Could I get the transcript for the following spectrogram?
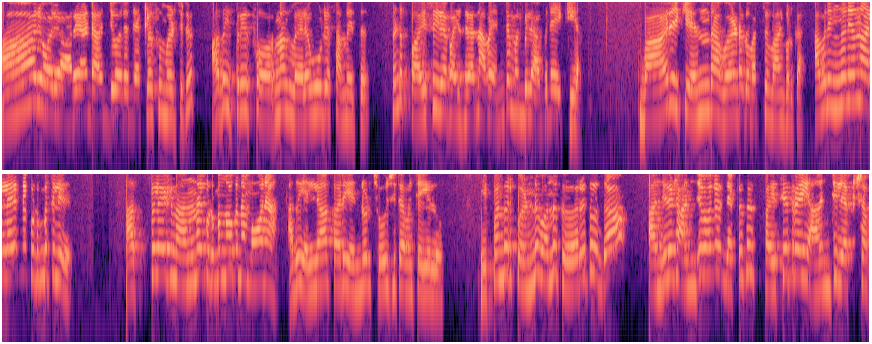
ആരും ആരും അറിയാണ്ട് അഞ്ചു വരെ നെക്ലസ് മേടിച്ചിട്ട് അത് ഇത്രയും സ്വർണം വില കൂടിയ സമയത്ത് എന്നിട്ട് പൈസ ഇല്ല പൈസ ഇല്ല. അവൻ എന്റെ മുൻപിൽ അഭിനയിക്കുക. ഭാര്യയ്ക്ക് എന്താ വേണ്ടത് വരച്ച് വാങ്ങിക്കൊടുക്കുക? അവൻ ഇങ്ങനെയൊന്നും അല്ലായിരുന്നു കുടുംബത്തിൽ. അസലായിട്ട് നന്നായി കുടുംബം നോക്കുന്ന മോനാ. അത് എല്ലാ കാര്യം എന്നോട് ചോദിച്ചിട്ട് അവൻ ചെയ്യുള്ളൂ. ഇപ്പൊ എന്താ ഒരു പെണ്ണ് വന്ന് കേറിയത് ഇതാ അഞ്ചു ലക്ഷം അഞ്ചു പവന്റെ നെക്ലസ് പൈസ എത്രയായി? അഞ്ചു ലക്ഷം.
